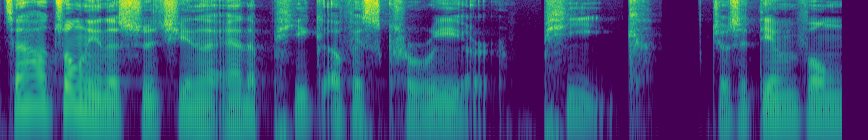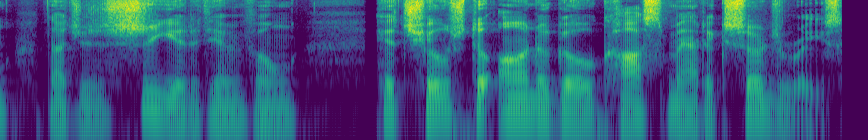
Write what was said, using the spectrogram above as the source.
在他壮年的时期呢，at the peak of his career，peak 就是巅峰，那就是事业的巅峰。He chose to undergo cosmetic surgeries.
